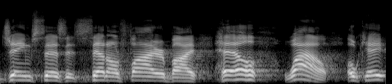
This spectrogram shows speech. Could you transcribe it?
James says it's set on fire by hell. Wow. Okay.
